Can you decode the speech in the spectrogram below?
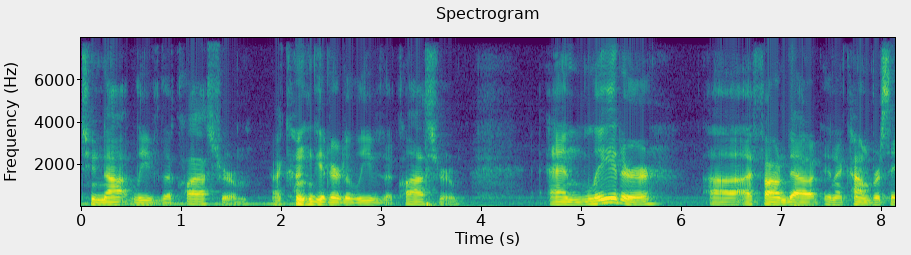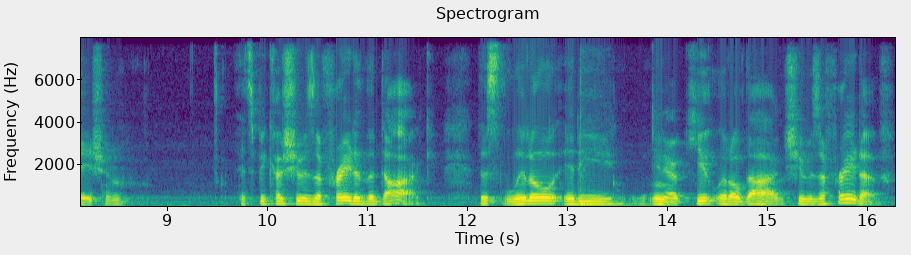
to not leave the classroom. I couldn't get her to leave the classroom. And later, uh, I found out in a conversation, it's because she was afraid of the dog. This little itty, you know, cute little dog she was afraid of.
